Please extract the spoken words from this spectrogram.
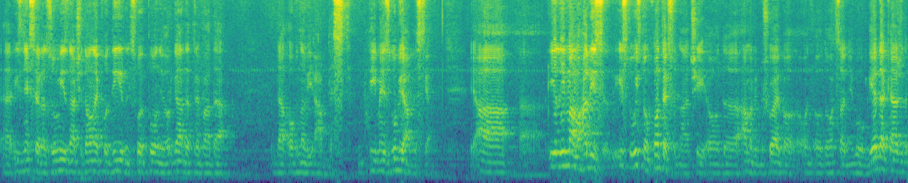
uh, iz njeg se razumije, znači da onaj ko dirni svoj polni organ da treba da da obnovi abdest. Time izgubi abdest, ja. A, a, ili imamo hadis isto u istom kontekstu, znači od uh, Amr ibn Šuajba, od, od oca od njegovog djeda, kaže da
